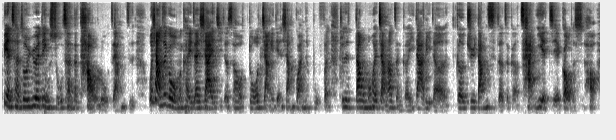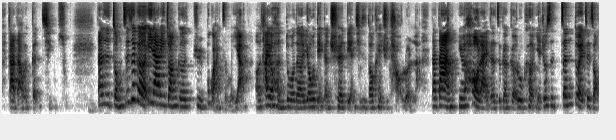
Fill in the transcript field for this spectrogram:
变成说约定俗成的套路这样子，我想这个我们可以在下一集的时候多讲一点相关的部分，就是当我们会讲到整个意大利的歌剧当时的这个产业结构的时候，大家会更清楚。但是，总之，这个意大利装歌剧不管怎么样，呃，它有很多的优点跟缺点，其实都可以去讨论啦。那当然，因为后来的这个格鲁克，也就是针对这种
